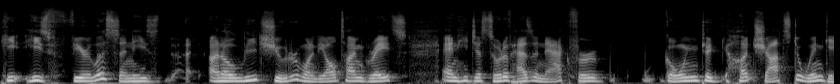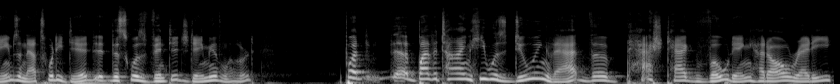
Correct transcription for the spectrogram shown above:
he he's fearless and he's an elite shooter one of the all-time greats and he just sort of has a knack for going to hunt shots to win games, and that's what he did. This was vintage Damian Lillard. But uh, by the time he was doing that, the hashtag voting had already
